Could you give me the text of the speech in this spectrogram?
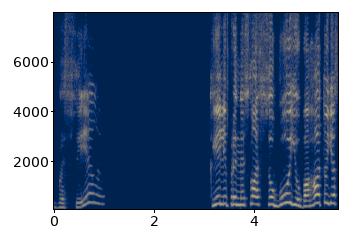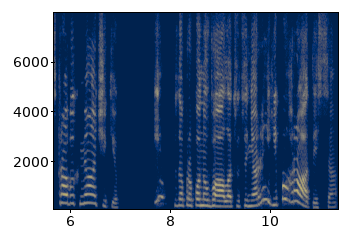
веселий. Келлі принесла з собою багато яскравих м'ячиків і запропонувала цуценя Регі погратися.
